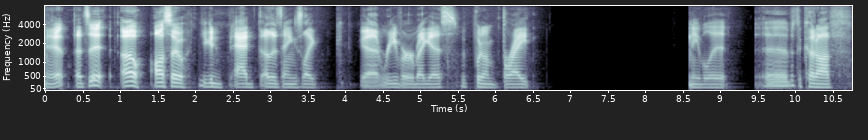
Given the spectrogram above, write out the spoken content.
Yep, that's it. Oh, also, you can add other things like uh, reverb, I guess. Put on bright. Enable it. Uh, but the cutoff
